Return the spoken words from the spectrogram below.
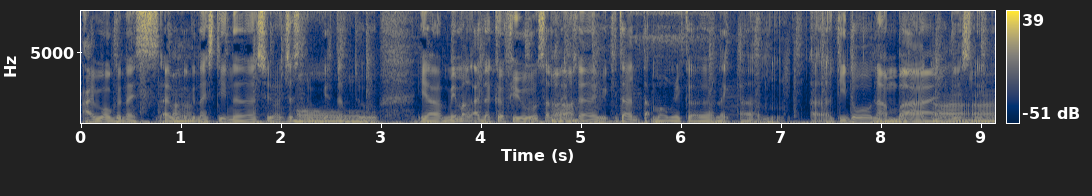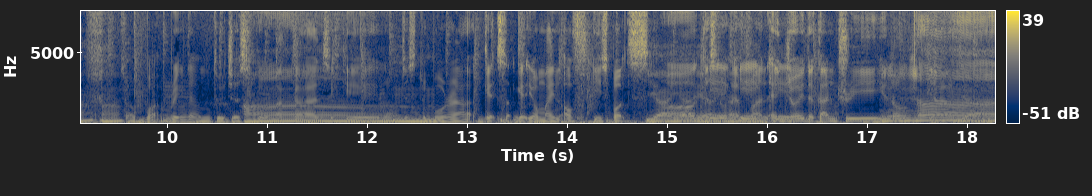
I will organize I will Uh-huh. organize dinners you know just to get them to yeah memang ada curfew sometimes uh, kita tak mau mereka like um, uh, tidur lambat, Lambat. all these Uh-huh, things uh-huh. So buat bring them to just go makan sikit, you know, just to borak, get get your mind off esports. Ya, ya, ya. Just to have Okay, fun, okay. enjoy the country, you know. Ah, Yeah.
